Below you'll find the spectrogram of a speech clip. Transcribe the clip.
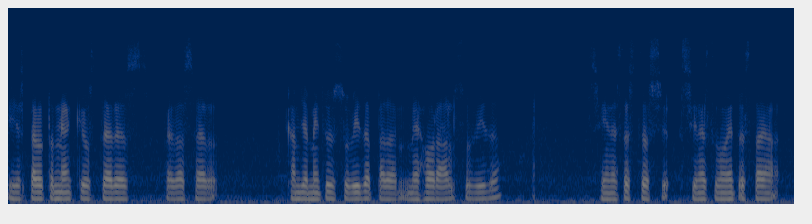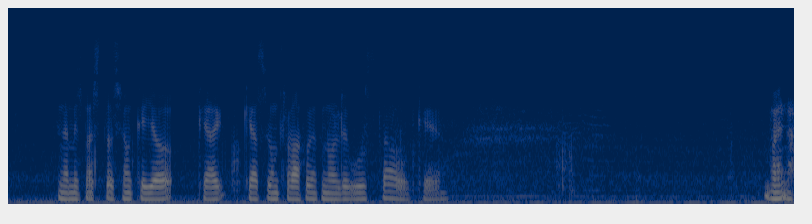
y espero también que ustedes puedan hacer cambiamientos en su vida para mejorar su vida. Si en, esta si en este momento está en la misma situación que yo, que, que hace un trabajo que no le gusta o que... Bueno,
